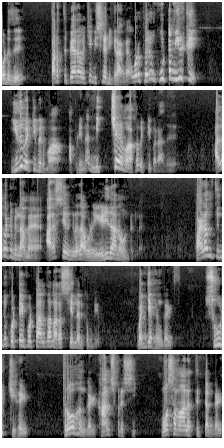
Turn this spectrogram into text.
ஓடுது. படத்து பேரை வச்சு விசில் அடிக்கிறாங்க. ஒரு பெரும் கூட்டம் இருக்கு. இது வெற்றி பெறுமா? அப்படின்னா நிச்சயமாக வெற்றி பெறாது. அது மட்டும் இல்லாம அரசியலுங்கிறது அவ்வளவு எளிதான ஒன்று இல்லை பழம் தின்று கொட்டை போட்டால் தான் அரசியல்ல இருக்க முடியும். வஞ்சகங்கள் சூழ்ச்சிகள் துரோகங்கள் கான்ஸ்பிரசி மோசமான திட்டங்கள்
